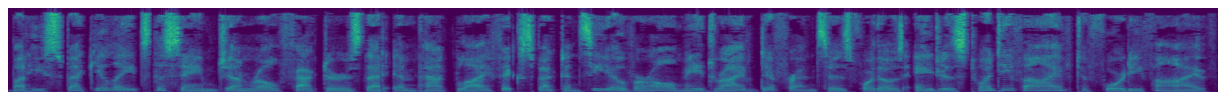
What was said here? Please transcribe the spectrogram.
but he speculates the same general factors that impact life expectancy overall may drive differences for those ages 25 to 45.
